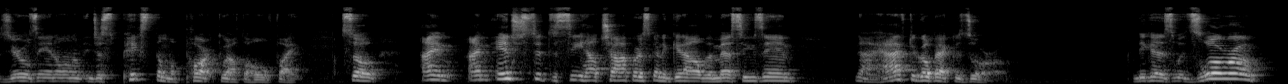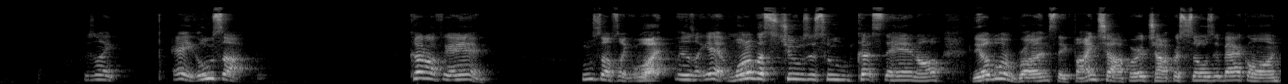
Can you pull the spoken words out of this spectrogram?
zeroes in on them, and just picks them apart throughout the whole fight. So I'm I'm interested to see how Chopper is going to get out of the mess he's in. Now I have to go back to Zoro. Because with Zoro, it's like, hey, Usopp, cut off your hand. Usopp's like, what? And it like, yeah, one of us chooses who cuts the hand off. The other one runs. They find Chopper. Chopper sews it back on.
